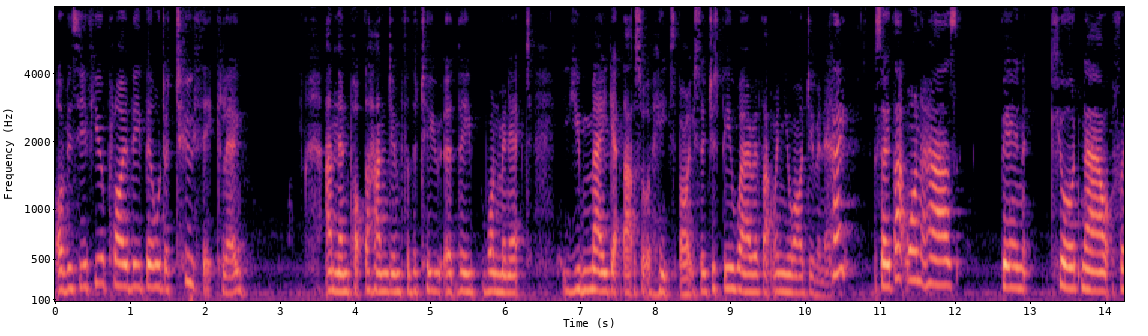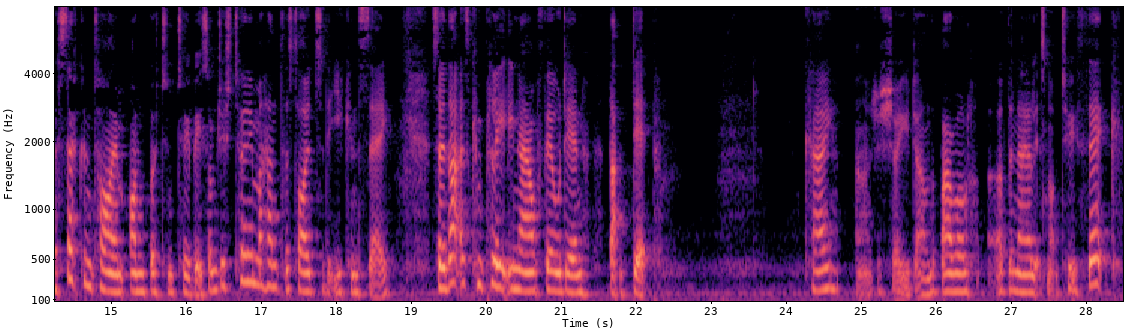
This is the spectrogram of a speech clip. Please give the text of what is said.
obviously if you apply the builder too thickly and then pop the hand in for the two at the one minute, you may get that sort of heat spike. So just be aware of that when you are doing it. Okay, so that one has been cured now for a second time on button 2B. So I'm just turning my hand to the side so that you can see. So that has completely now filled in that dip. Okay, I'll just show you down the barrel of the nail. It's not too thick.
